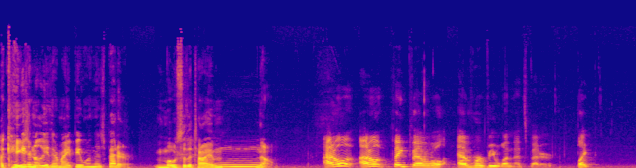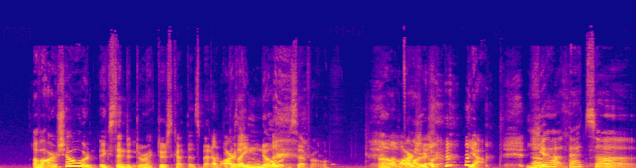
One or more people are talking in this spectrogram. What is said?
Occasionally, there might be one that's better. Most of the time, no. I don't I don't think there will ever be one that's better. Like Of our show or extended director's cut that's better? Of our because I know of several. Oh, Of our show. Um, Yeah. yeah, that's uh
